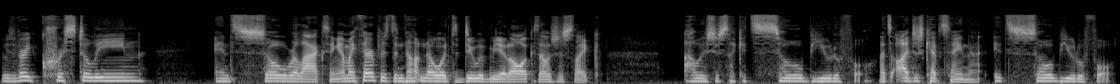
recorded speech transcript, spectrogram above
It was very crystalline and so relaxing. And my therapist did not know what to do with me at all because I was just like I was just like it's so beautiful. That's I just kept saying that. It's so beautiful.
